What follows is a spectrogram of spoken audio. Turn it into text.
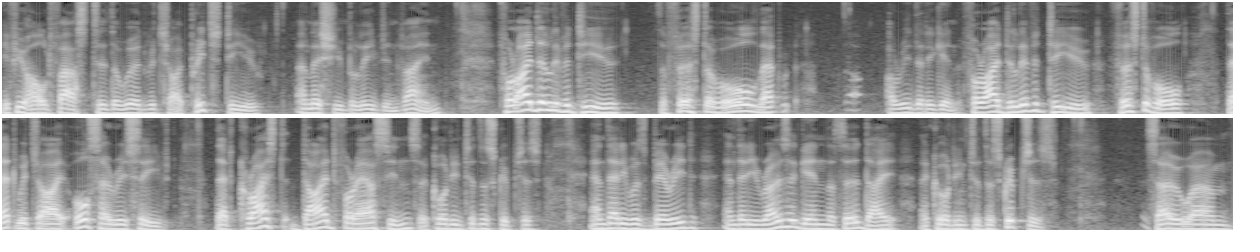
if you hold fast to the word which I preached to you, unless you believed in vain. For I delivered to you the first of all that. I'll read that again. For I delivered to you, first of all, that which I also received that Christ died for our sins according to the Scriptures, and that he was buried, and that he rose again the third day according to the Scriptures. So, um,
